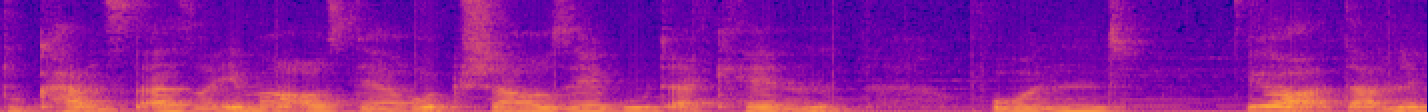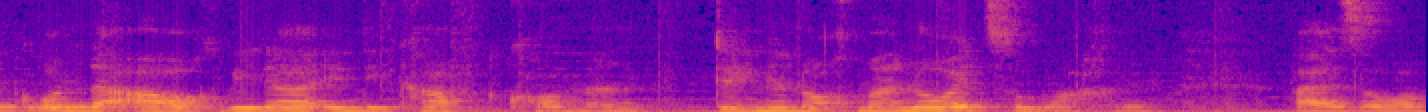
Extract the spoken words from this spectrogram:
Du kannst also immer aus der Rückschau sehr gut erkennen und ja, dann im Grunde auch wieder in die Kraft kommen, Dinge nochmal neu zu machen. Also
